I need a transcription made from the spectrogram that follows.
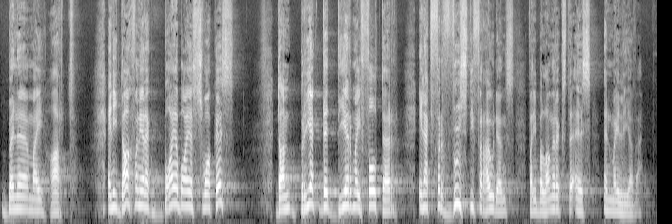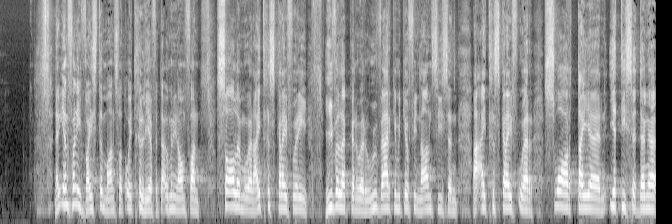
binne my hart. En die dag wanneer ek baie baie swak is, dan breek dit deur my filter en ek verwoes die verhoudings wat die belangrikste is in my lewe. Nou een van die wysste mans wat ooit geleef het, 'n ou met die naam van Salomo en hy het geskryf oor die huwelik en oor hoe werk jy met jou finansies en hy het geskryf oor swaar tye en etiese dinge.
